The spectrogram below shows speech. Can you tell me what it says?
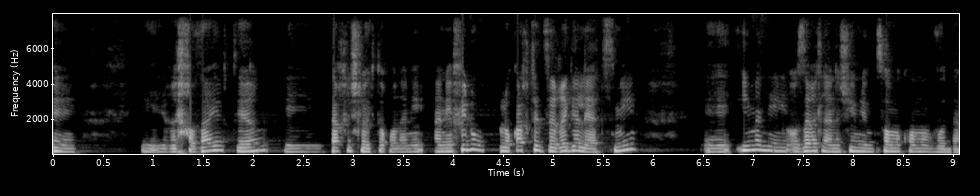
אה, אה, רחבה יותר, כך יש לו יתרון, אני, אני אפילו לוקחת את זה רגע לעצמי, אה, אם אני עוזרת לאנשים למצוא מקום עבודה,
